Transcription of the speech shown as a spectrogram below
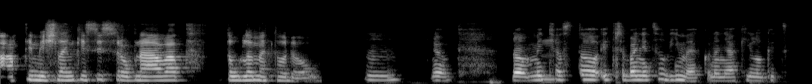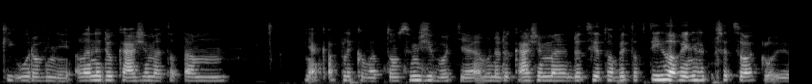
a ty myšlenky si srovnávat touhle metodou. Mm, jo. No, my mm. často i třeba něco víme, jako na nějaký logický úrovni, ale nedokážeme to tam nějak aplikovat v tom svém životě a nedokážeme docílit toho, aby to v té hlavě nějak předsvaklo. Že?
